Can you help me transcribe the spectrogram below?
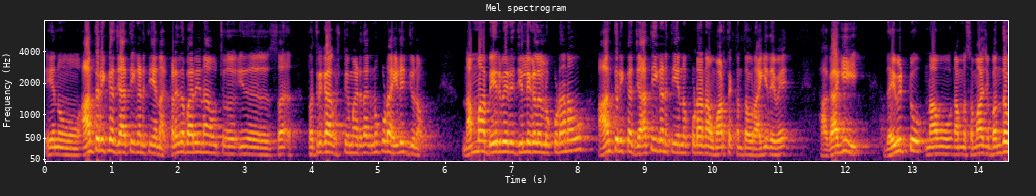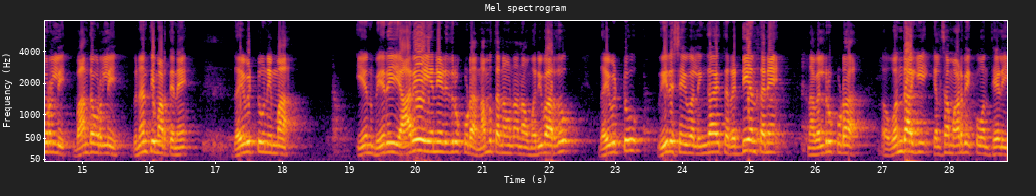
ಏನು ಆಂತರಿಕ ಜಾತಿ ಗಣತಿಯನ್ನು ಕಳೆದ ಬಾರಿ ನಾವು ಚು- ಸ ಪತ್ರಿಕಾಗೋಷ್ಠಿ ಮಾಡಿದಾಗನೂ ಕೂಡ ಹೇಳಿದ್ವಿ ನಾವು. ನಮ್ಮ ಬೇರೆ ಬೇರೆ ಜಿಲ್ಲೆಗಳಲ್ಲೂ ಕೂಡ ನಾವು ಆಂತರಿಕ ಜಾತಿ ಗಣತಿಯನ್ನು ಕೂಡ ನಾವು ಮಾಡ್ತಕ್ಕಂಥವ್ರು ಆಗಿದ್ದೇವೆ ಹಾಗಾಗಿ ದಯವಿಟ್ಟು ನಾವು ನಮ್ಮ ಸಮಾಜ ಬಂಧವರಲ್ಲಿ ಬಾಂಧವರಲ್ಲಿ ವಿನಂತಿ ಮಾಡ್ತೇನೆ. ದಯವಿಟ್ಟು ನಿಮ್ಮ ಏನು ಬೇರೆ ಯಾರೇ ಏನು ಹೇಳಿದರೂ ಕೂಡ ನಮ್ಮತನವನ್ನು ನಾವು ಮರಿಬಾರ್ದು. ದಯವಿಟ್ಟು ವೀರಶೈವ ಲಿಂಗಾಯತ ರೆಡ್ಡಿ ಅಂತಲೇ ನಾವೆಲ್ಲರೂ ಕೂಡ ಒಂದಾಗಿ ಕೆಲಸ ಮಾಡಬೇಕು ಅಂಥೇಳಿ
